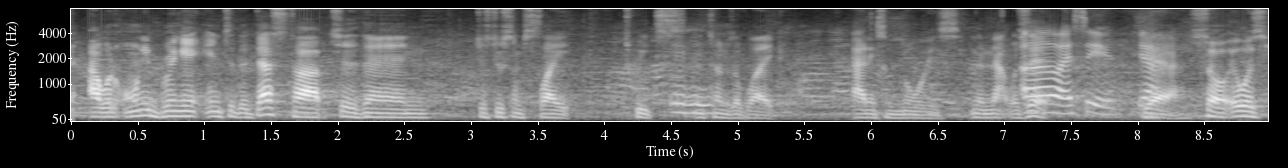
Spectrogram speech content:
then I would only bring it into the desktop to then just do some slight tweaks in terms of like adding some noise, and then that was it. Mm-hmm. Oh, I see. Yeah. Yeah, so it was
